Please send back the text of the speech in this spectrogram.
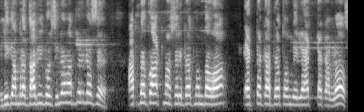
এদিকে আমরা দাবি করছিলাম আপনার কাছে, আপনাকে আট মাসের বেতন দেওয়া, এক টাকা বেতন দিলে আট টাকা লস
